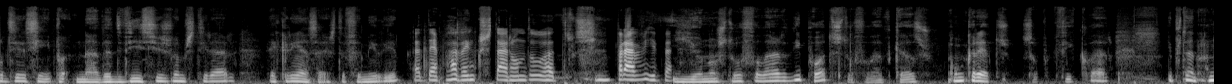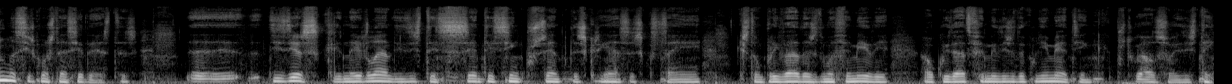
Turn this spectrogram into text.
ou dizer assim, nada de vícios, vamos tirar a criança, esta família. Até podem gostar um do outro Sim. para a vida. E eu não estou a falar de hipóteses, estou a falar de casos concretos, só para que fique claro. E, portanto, numa circunstância destas, uh, dizer-se que na Irlanda existem 65% das crianças que, têm, que estão privadas de uma família ao cuidado de famílias de acolhimento, e em que Portugal só existem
